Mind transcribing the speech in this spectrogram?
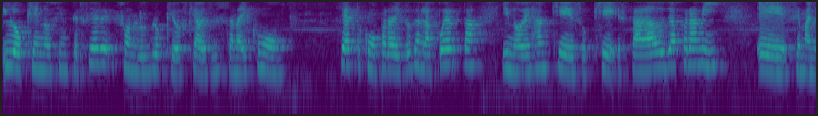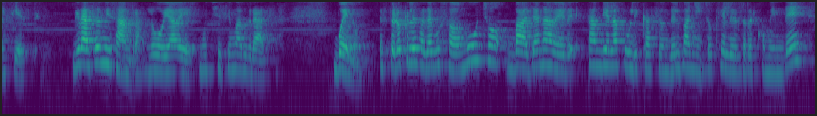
lo que nos interfiere son los bloqueos que a veces están ahí como, ¿cierto? Como paraditos en la puerta y no dejan que eso que está dado ya para mí eh, se manifieste. Gracias, mi Sandra, lo voy a ver. Muchísimas gracias. Bueno, espero que les haya gustado mucho. Vayan a ver también la publicación del bañito que les recomendé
